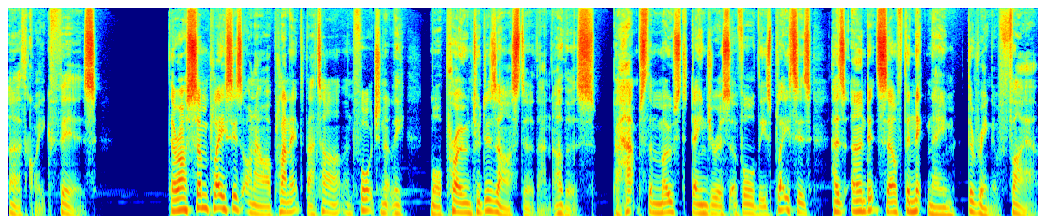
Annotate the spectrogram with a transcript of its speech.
earthquake fears. There are some places on our planet that are, unfortunately, more prone to disaster than others. Perhaps the most dangerous of all these places has earned itself the nickname the Ring of Fire,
